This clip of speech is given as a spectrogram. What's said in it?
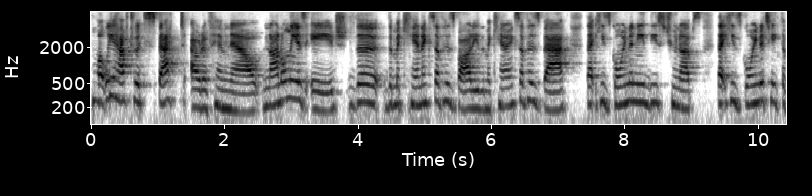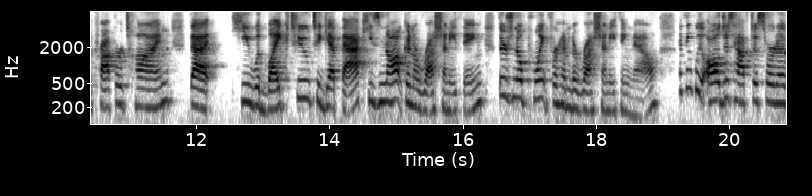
what we have to expect out of him now not only his age the the mechanics of his body the mechanics of his back that he's going to need these tune-ups that he's going to take the proper time that he would like to to get back. He's not going to rush anything. There's no point for him to rush anything now. I think we all just have to sort of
